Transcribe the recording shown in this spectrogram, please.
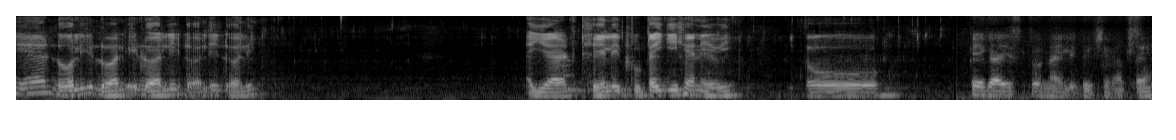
એ डोली ડોલી ડોલી ડોલી ડોલી યાર થેલી તૂટાઈ ગઈ છે ને એવી. તો કે ગાઈસ તો નાઈ લીધું છે આપણે.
